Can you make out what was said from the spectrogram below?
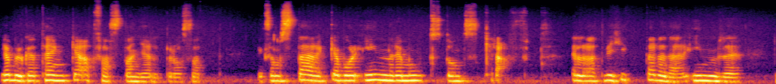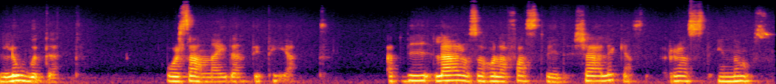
Jag brukar tänka att fastan hjälper oss att liksom stärka vår inre motståndskraft. Eller att vi hittar det där inre lodet, vår sanna identitet. Att vi lär oss att hålla fast vid kärlekens röst inom oss.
